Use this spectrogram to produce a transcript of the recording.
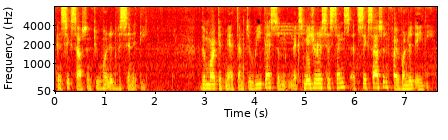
and 6,200 vicinity. The market may attempt to retest the next major resistance at 6,580.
